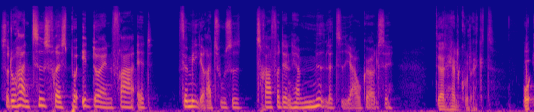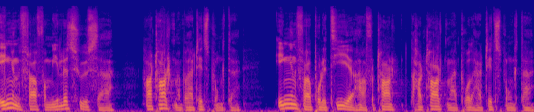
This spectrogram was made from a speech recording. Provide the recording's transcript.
Så du har en tidsfrist på et døgn fra at Familierettshuset træffer den her midlertidige afgørelse? Det er helt korrekt. Og ingen fra Familierettshuset har talt meg på dette tidspunktet. Ingen fra politiet har, fortalt, har talt meg på dette tidspunktet.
